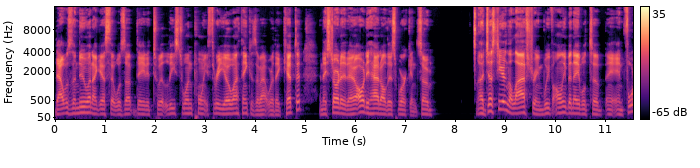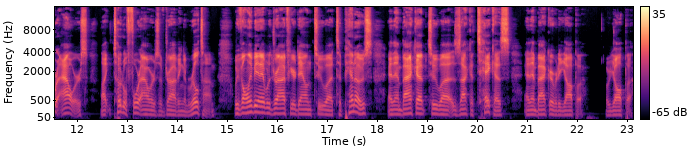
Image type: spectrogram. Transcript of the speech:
That was the new one, I guess, that was updated to at least 1.30, I think, is about where they kept it. And they started, they already had all this working. So uh, just here in the live stream, we've only been able to, in four hours, like total four hours of driving in real time, we've only been able to drive here down to uh, to Pinos and then back up to uh, Zacatecas and then back over to Yapa or Yalpa.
